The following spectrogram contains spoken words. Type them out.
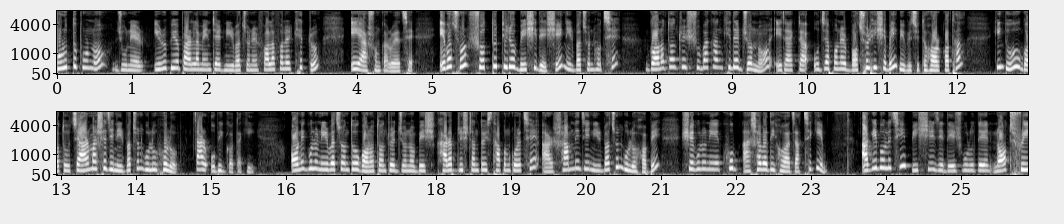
গুরুত্বপূর্ণ জুনের ইউরোপীয় পার্লামেন্টের নির্বাচনের ফলাফলের ক্ষেত্রেও এই আশঙ্কা রয়েছে। এবছর সত্তরটিরও বেশি দেশে নির্বাচন হচ্ছে। গণতন্ত্রের শুভাকাঙ্ক্ষীদের জন্য এটা একটা উদযাপনের বছর হিসেবে বিবেচিত হওয়ার কথা। কিন্তু গত চার মাসে যে নির্বাচনগুলো হলো, তার অভিজ্ঞতা কি? অনেকগুলো নির্বাচন তো গণতন্ত্রের জন্য বেশ খারাপ দৃষ্টান্তই স্থাপন করেছে, আর সামনে যে নির্বাচনগুলো হবে, সেগুলো নিয়ে খুব আশাবাদী হওয়া যাচ্ছে কি? আগে বলেছি, বিশ্বে যে দেশগুলোতে নট ফ্রি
